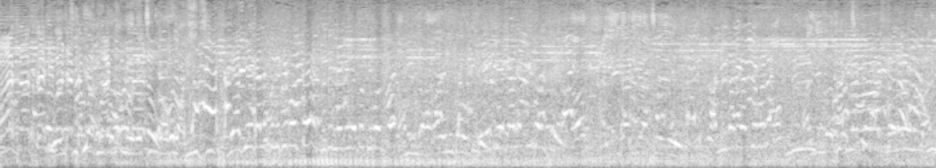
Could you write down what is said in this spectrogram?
মাঠ রাস্তায় ডিভাইডার মেরেছি কাউকে লাগিয়েছি লেগে গেলে তুমি কি বলতে যদি লেগে যেত কি বলতে লেগে গেলে কি বলতে খালি গাড়ি আছে খালি গাড়ি আছে মানে খালি গাড়ি আসবে না খালি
